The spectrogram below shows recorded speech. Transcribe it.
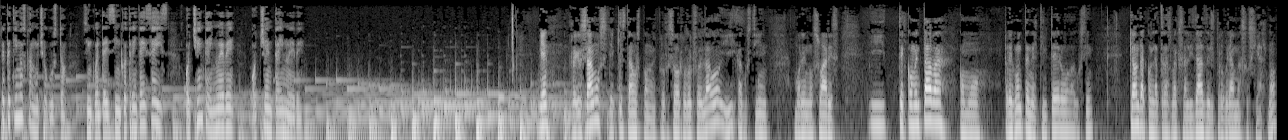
Repetimos con mucho gusto, 55 36 89 89. Bien, regresamos y aquí estamos con el profesor Rodolfo del Lago y Agustín Moreno Suárez. Y te comentaba, como pregunta en el tintero, Agustín, ¿qué onda con la transversalidad del programa social, no?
